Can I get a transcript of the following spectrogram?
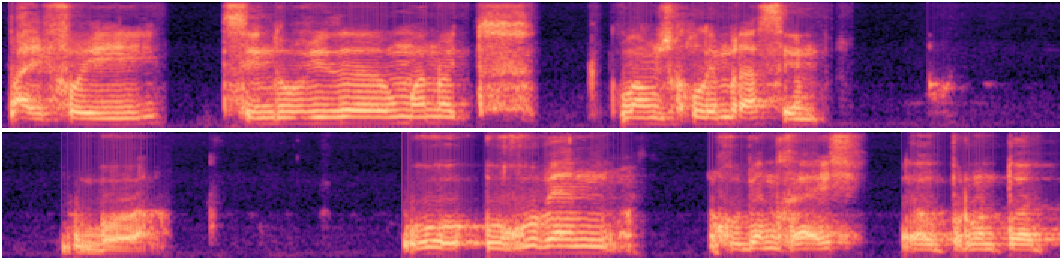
Pai, foi sem dúvida uma noite que vamos relembrar sempre. Boa. O, o Ruben, Ruben Reis, ele perguntou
